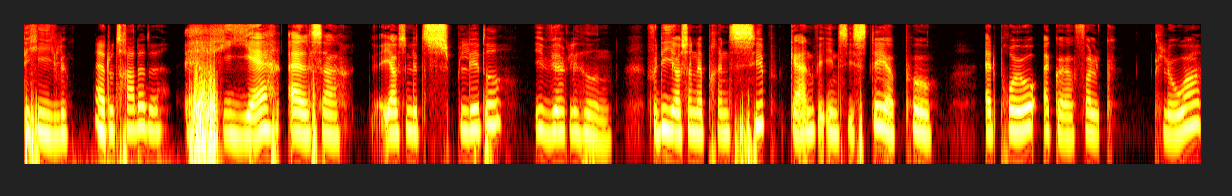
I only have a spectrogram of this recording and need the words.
det hele. Er du træt af det? Ja, altså, jeg er jo sådan lidt splittet i virkeligheden, fordi jeg jo sådan af princip gerne vil insistere på at prøve at gøre folk klogere,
